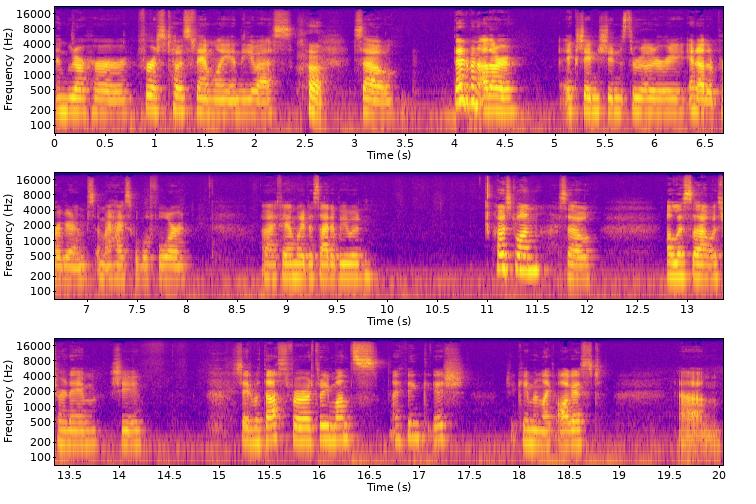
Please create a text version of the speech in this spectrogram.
and we were her first host family in the U.S. Huh. So there had been other exchange students through Rotary and other programs at my high school before. My family decided we would host one. So Alyssa was her name. She stayed with us for three months, I think, ish. She came in like August. Um,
